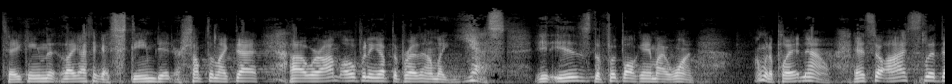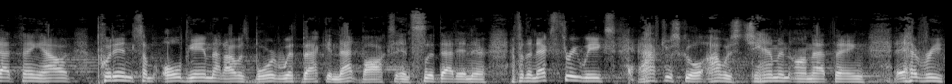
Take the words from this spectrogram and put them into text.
taking the, like, I think I steamed it or something like that, uh, where I'm opening up the present. I'm like, yes, it is the football game I want. I'm going to play it now. And so I slid that thing out, put in some old game that I was bored with back in that box, and slid that in there. And for the next three weeks after school, I was jamming on that thing every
